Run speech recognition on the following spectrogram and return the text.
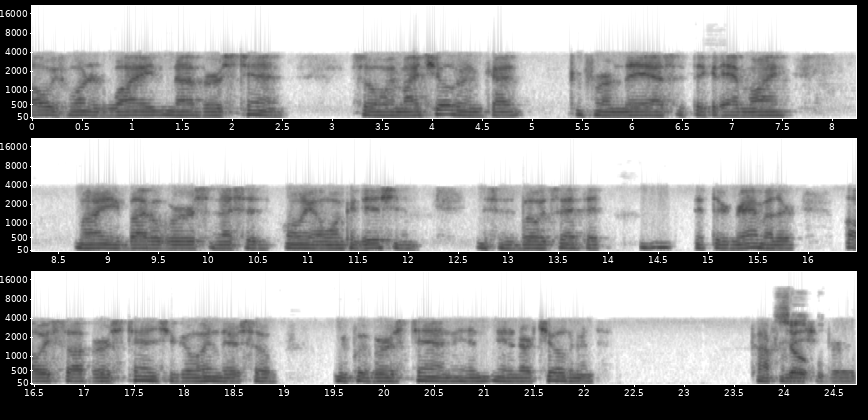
always wondered why not verse 10. So when my children got confirmed, they asked if they could have my my Bible verse, and I said only on one condition. This is well, it's that that that their grandmother always thought verse 10 should go in there. So we put verse 10 in, in our children's confirmation so, verse.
